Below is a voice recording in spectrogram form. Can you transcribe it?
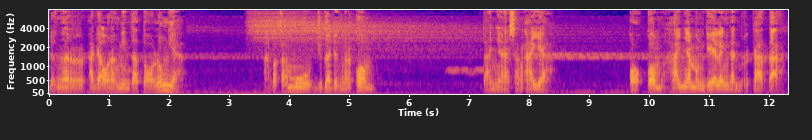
dengar ada orang minta tolong ya? Apa kamu juga dengar Kom? Tanya sang ayah Kokom hanya menggeleng dan berkata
